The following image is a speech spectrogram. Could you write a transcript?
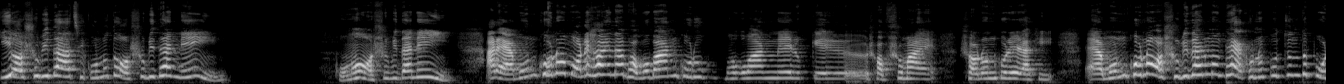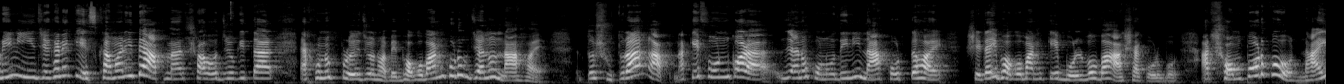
কি অসুবিধা আছে? কোনো তো অসুবিধা নেই। কোনো অসুবিধা নেই। আর এমন কোনো মনে হয় না, ভগবান করুক ভগবানের কে সবসময় স্মরণ করে রাখি। এমন কোনো অসুবিধার মধ্যে এখনও পর্যন্ত পড়িনি, যেখানে কেস খামারিতে আপনার সহযোগিতার এখনও প্রয়োজন হবে। ভগবান করুক যেন না হয়। তো সুতরাং আপনাকে ফোন করা যেন কোনো দিনই না করতে হয়, সেটাই ভগবানকে বলব বা আশা করব। আর সম্পর্ক, নাই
